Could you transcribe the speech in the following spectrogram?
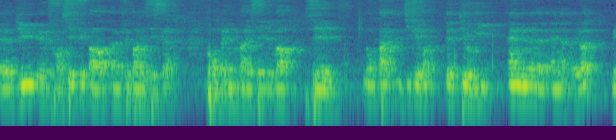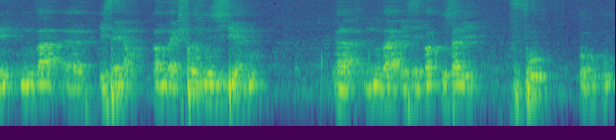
euh, du euh, français fait par, euh, fait par les esclaves. Bon, ben, on va essayer de voir ces, non pas différentes théories, un après l'autre, mais nous va essayer, quand nous va exposer nos idées à nous, voilà, nous va essayer de voir que ça est faux pour beaucoup,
